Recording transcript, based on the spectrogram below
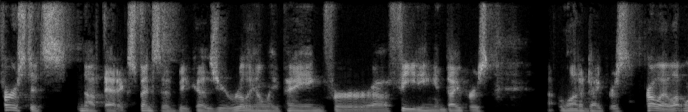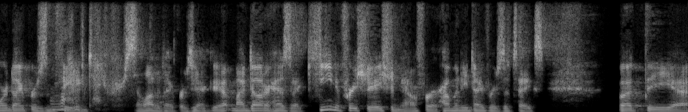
first it's not that expensive because you're really only paying for uh, feeding and diapers a lot of diapers, probably a lot more diapers than a feeding. Lot of diapers. A lot of diapers. Yeah. yeah. My daughter has a keen appreciation now for how many diapers it takes. But the uh,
